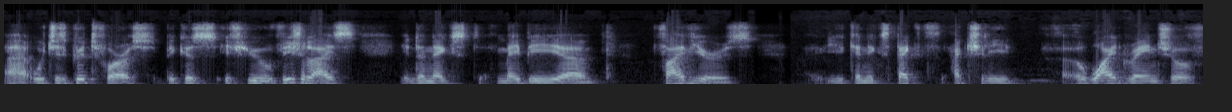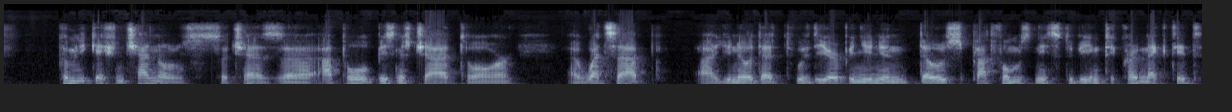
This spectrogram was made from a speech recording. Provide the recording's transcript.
uh, which is good for us because if you visualize in the next maybe uh, five years, you can expect actually a wide range of communication channels such as uh, Apple Business Chat or uh, WhatsApp. You know that with the European Union, those platforms needs to be interconnected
